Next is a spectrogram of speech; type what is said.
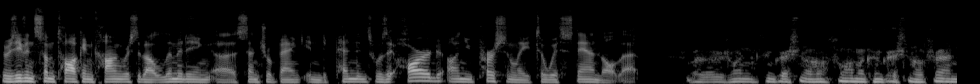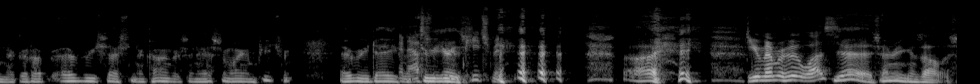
there was even some talk in Congress about limiting uh, central bank independence. Was it hard on you personally to withstand all that? Well, there was one congressional, former congressional friend that got up every session of Congress and asked for my impeachment every day. And asked for years. your impeachment. I, Do you remember who it was? Yes, Henry Gonzalez.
